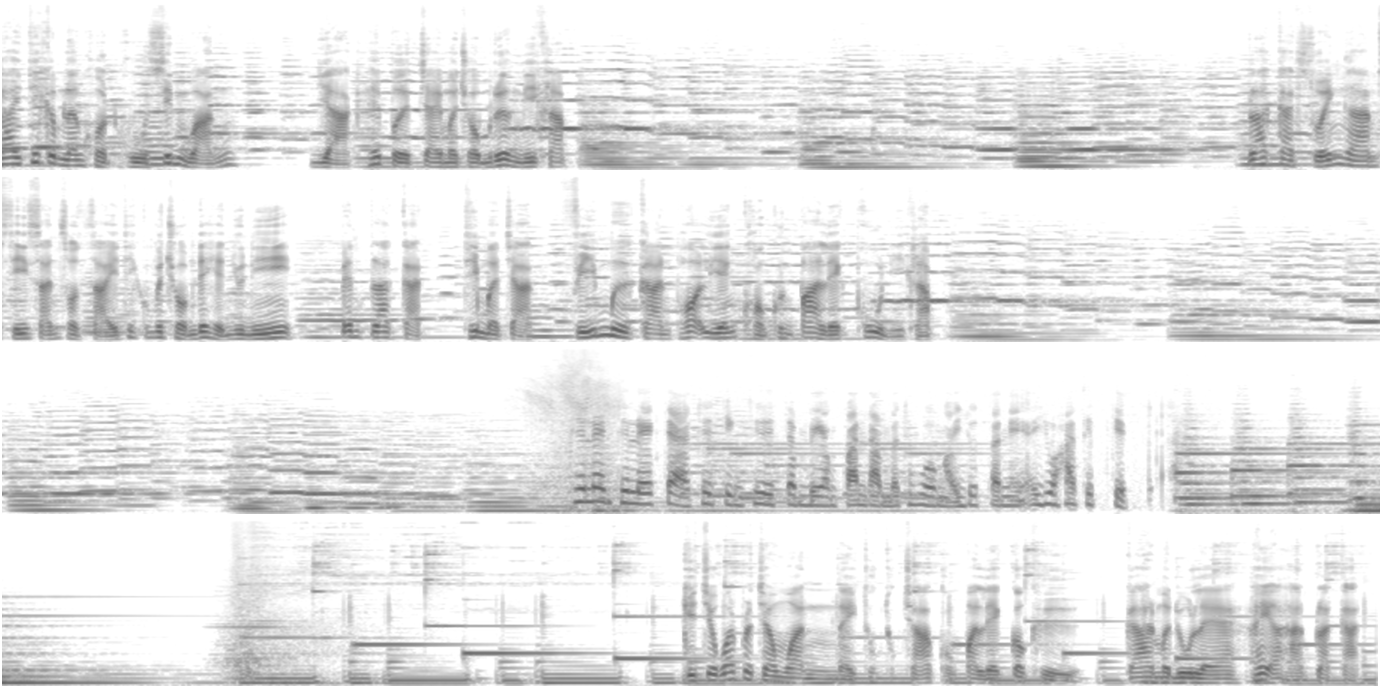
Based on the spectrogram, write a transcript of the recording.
ใครที่กำลังหดหู่สิ้นหวัง อยากให้เปิดใจมาชมเรื่องนี้ครับ ปลากัดสวยงามสีสันสดใสที่คุณผู้ชมได้เห็นอยู่นี้ เป็นปลากัดที่มาจากฝีมือการเพาะเลี้ยงของคุณป้าเล็กผู้นี้ครับ ที่เล่นที่เล็กแต่ชื่อจริงชื่อจำเรียงปันดำรัชวงศ์อายุตอนนี้อายุ 57 กิจวัตรประจำวันในทุกๆเช้าของป้าเล็กก็คือ การมาดูแลให้อาหารปลากัด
